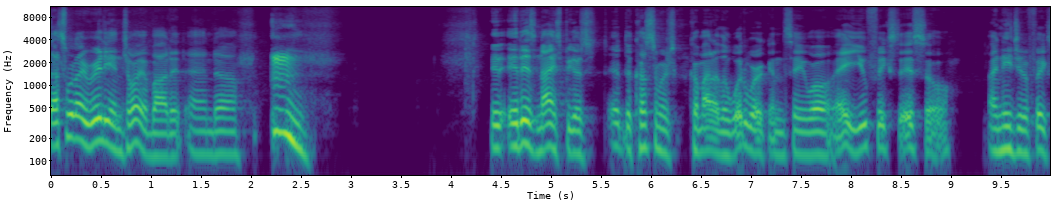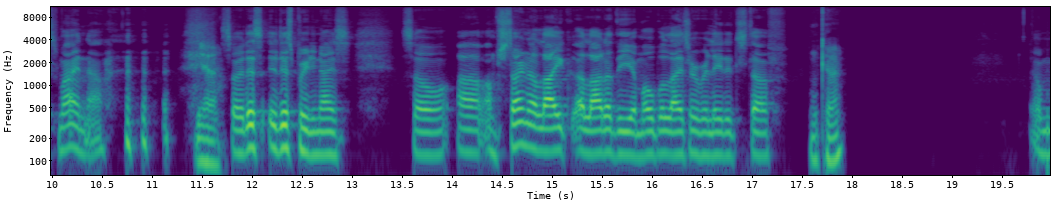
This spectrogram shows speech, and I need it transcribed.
that's what I really enjoy about it, and uh, it, it is nice because uh, the customers come out of the woodwork and say, "Well, hey, you fixed this, so I need you to fix mine now." Yeah. so it is it is pretty nice. So uh, I'm starting to like a lot of the immobilizer related stuff, Okay. um,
